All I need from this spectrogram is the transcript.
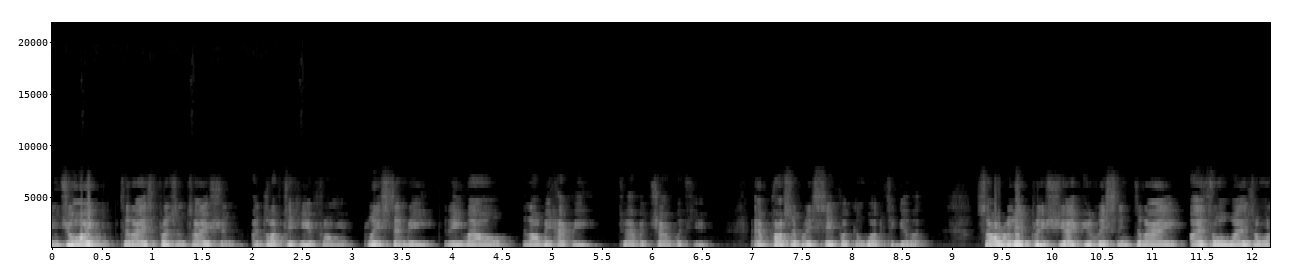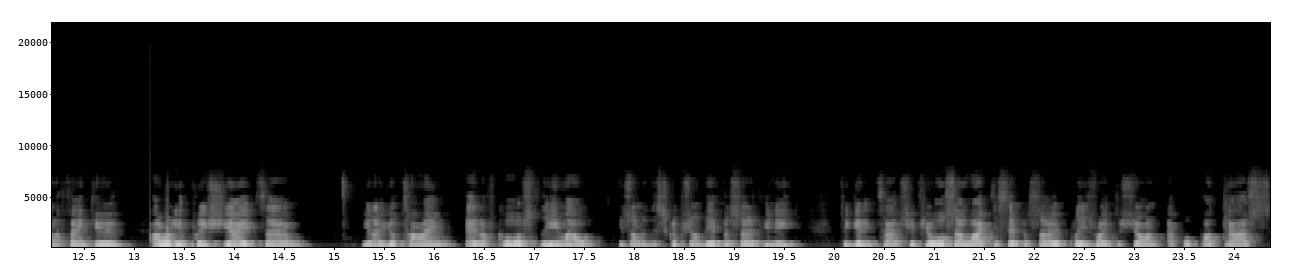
Enjoyed today's presentation, I'd love to hear from you. Please send me an email and I'll be happy to have a chat with you and possibly see if we can work together. So I really appreciate you listening today. As always, I want to thank you. I really appreciate um, you know your time and of course the email is on the description of the episode if you need to get in touch. If you also like this episode, please rate the show on Apple Podcasts.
